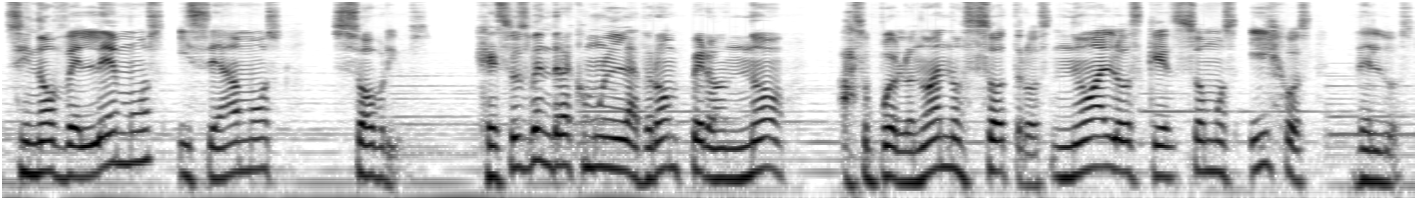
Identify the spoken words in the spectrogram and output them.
sino velemos y seamos sobrios. Jesús vendrá como un ladrón, pero no a su pueblo, no a nosotros, no a los que somos hijos de luz.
